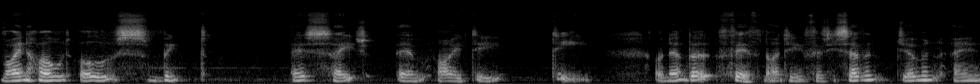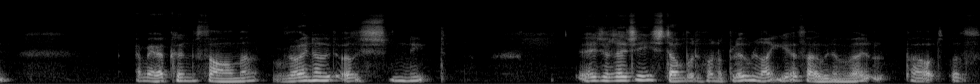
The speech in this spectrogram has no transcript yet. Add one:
Reinhold O. Schmidt, S H M I D T, on November 5th, 1957, German and American farmer Reinhold O. Schmidt allegedly stumbled upon a blue light UFO in a remote part of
